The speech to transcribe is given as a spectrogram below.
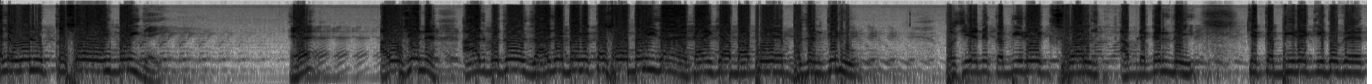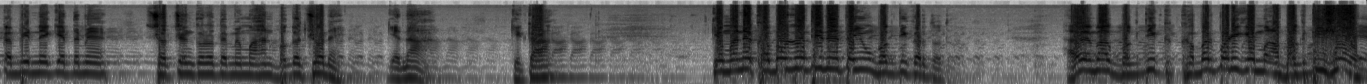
એટલે ઓલું કસો બળી જાય. હે? આવું છે ને? આજ બધું જાજે ભાગે કસો બળી જાય, કારણ કે આ બાપુએ ભજન કર્યું. પછી એને કબીરે એક સવાલ આપણે કરી દઈ કે કબીરે કીધું કે, કબીરને કે તમે સત્સંગ કરો, તમે મહાન ભગત છો ને? કે ના. કે કા? કે મને ખબર નથી ને તો હું ભક્તિ કરતો હતો. હવે માં ભક્તિ ખબર પડી કે આ ભક્તિ છે.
